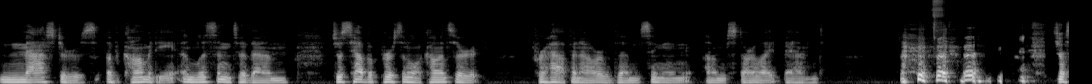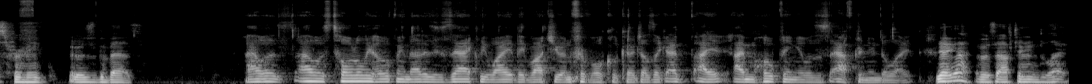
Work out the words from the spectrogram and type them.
masters of comedy and listen to them just have a personal concert for half an hour of them singing um, Starlight Band. just for me. It was the best. I was I was totally hoping that is exactly why they brought you in for vocal coach. I was like, I, I I'm hoping it was Afternoon Delight. Yeah, yeah. It was Afternoon Delight.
